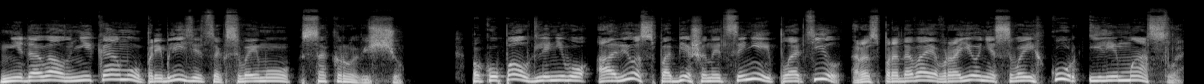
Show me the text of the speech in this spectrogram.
не давал никому приблизиться к своему сокровищу. Покупал для него овес по бешеной цене и платил, распродавая в районе своих кур или масло.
